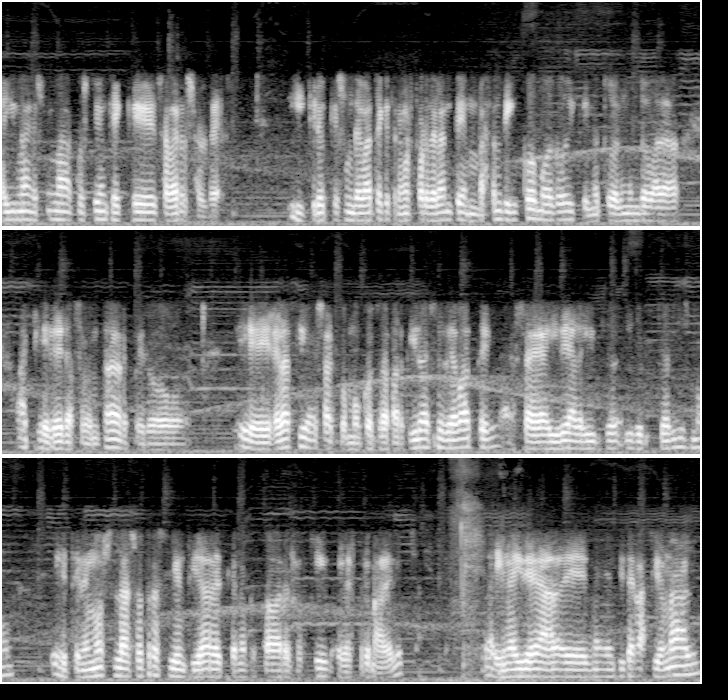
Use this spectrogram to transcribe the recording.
hay una, es una cuestión que hay que saber resolver. Y creo que es un debate que tenemos por delante bastante incómodo y que no todo el mundo va a, querer afrontar, pero eh, gracias a como contrapartida a ese debate, a esa idea del identitarismo, eh, tenemos las otras identidades que han empezado a resurgir en la extrema derecha. Hay una idea de una identidad nacional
